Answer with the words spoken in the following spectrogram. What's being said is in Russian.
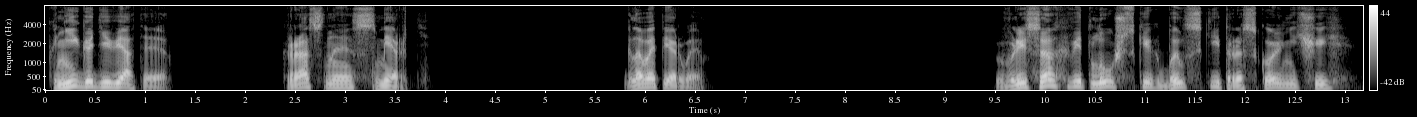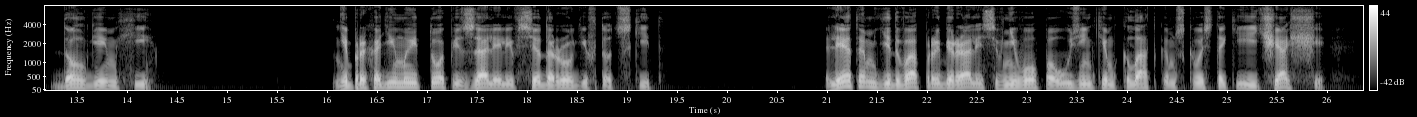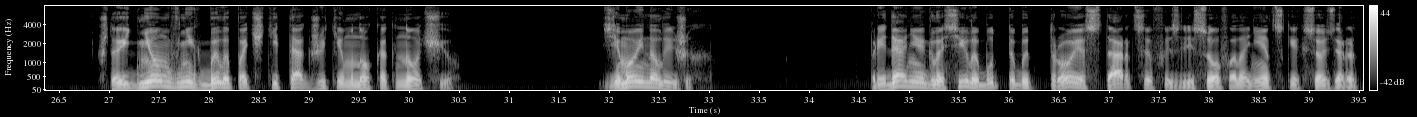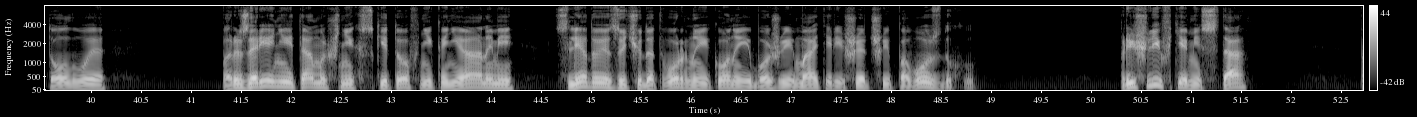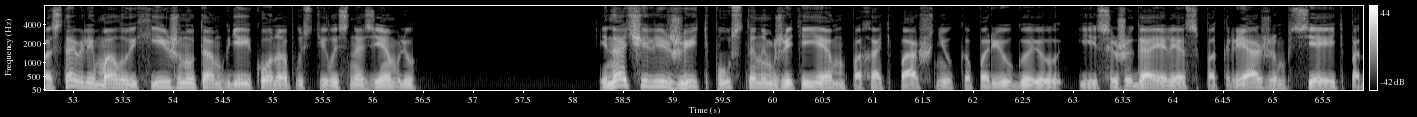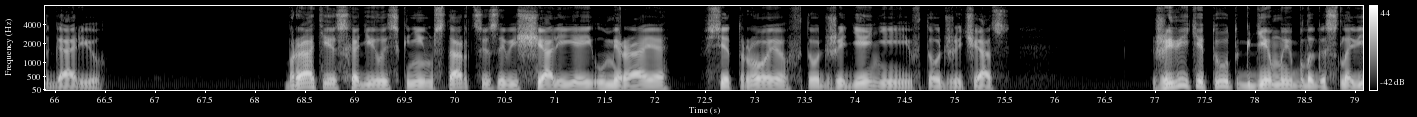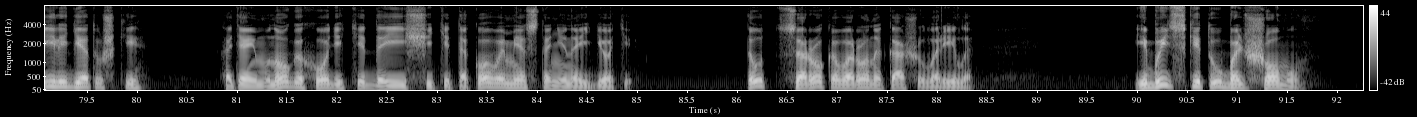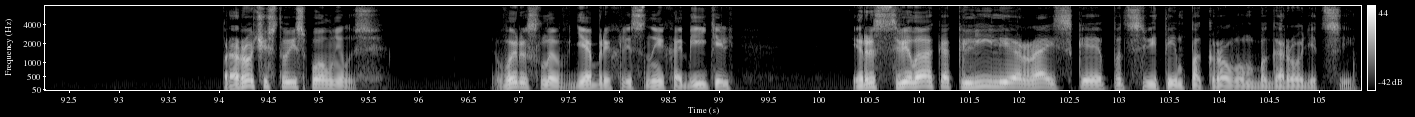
Книга девятая. Красная смерть. Глава первая. В лесах ветлужских был скит раскольничий, долгие мхи. Непроходимые топи залили все дороги в тот скит. Летом едва пробирались в него по узеньким кладкам сквозь такие чащи, что и днем в них было почти так же темно, как ночью. Зимой на лыжах. Предание гласило, будто бы трое старцев из лесов Аланецких с озера Толвуя по разорении тамошних скитов никонианами, следуя за чудотворной иконой Божией Матери, шедшей по воздуху, пришли в те места, поставили малую хижину там, где икона опустилась на землю, и начали жить пустынным житием, пахать пашню копорюгою и, сожигая лес по кряжам, сеять под гарью. Братья сходилось к ним, старцы завещали ей, умирая, все трое в тот же день и в тот же час. Живите тут, где мы благословили дедушки, хотя и много ходите, да ищете, такого места не найдете. Тут сорока-ворона кашу варила. И быть скиту большому. Пророчество исполнилось. Выросла в дебрях лесных обитель и расцвела, как лилия райская под святым покровом Богородицы.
